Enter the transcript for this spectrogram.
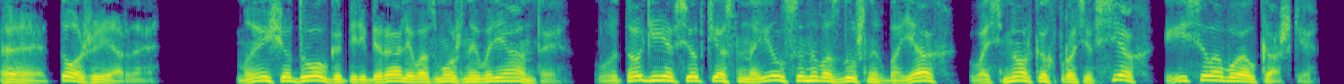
Э, тоже верно. Мы еще долго перебирали возможные варианты. В итоге я все-таки остановился на воздушных боях, восьмерках против всех и силовой алкашке.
